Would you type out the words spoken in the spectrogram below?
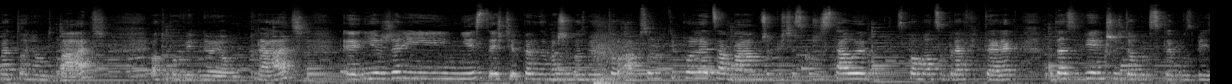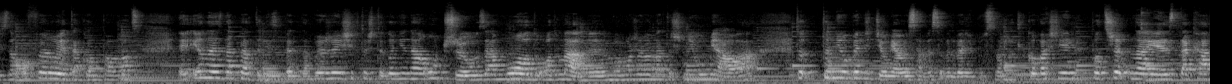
warto o nią dbać odpowiednio ją prać. Y, Jeżeli nie jesteście pewne Waszego rozmiaru, to absolutnie polecam Wam, żebyście skorzystały z pomocy brafiterek, bo teraz większość dobrych sklepów z bielizną oferuje taką pomoc y, i ona jest naprawdę niezbędna, bo jeżeli się ktoś tego nie nauczył za młodu od mamy, bo może mama też nie umiała, to, to nie będziecie umiały same sobie dbać o snoże, tylko właśnie potrzebna jest taka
